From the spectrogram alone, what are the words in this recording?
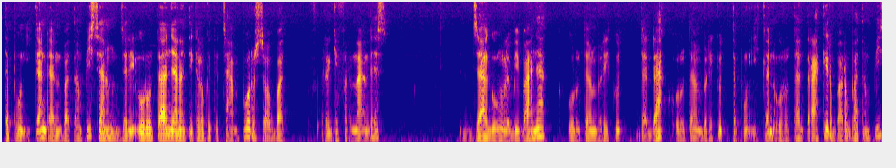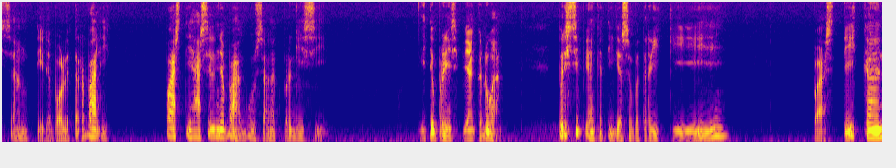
tepung ikan dan batang pisang. Jadi urutannya nanti kalau kita campur sobat Ricky Fernandez, jagung lebih banyak, urutan berikut dadak, urutan berikut tepung ikan, urutan terakhir baru batang pisang. Tidak boleh terbalik. Pasti hasilnya bagus, sangat bergizi. Itu prinsip yang kedua. Prinsip yang ketiga sobat Ricky, pastikan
